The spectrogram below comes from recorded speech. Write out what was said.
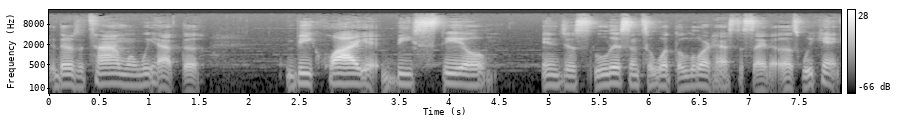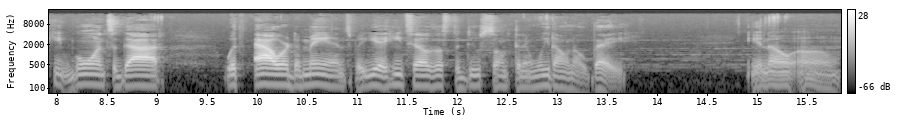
There's a time when we have to be quiet, be still, and just listen to what the Lord has to say to us. We can't keep going to God with our demands, but yet He tells us to do something and we don't obey. You know, um,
